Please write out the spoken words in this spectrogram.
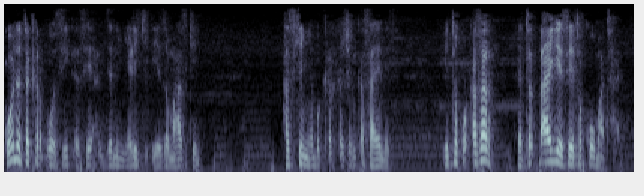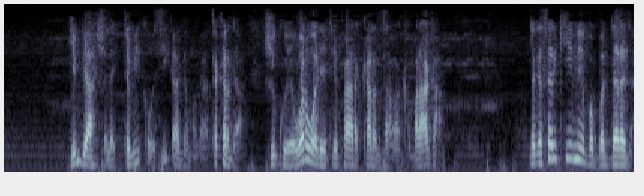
Ko da ta karbo wasiƙa sai aljanin ya rikide ya zama haske hasken ya bi ƙarƙashin ƙasa ya ne ita ko ƙasar da ta tsage sai ta koma ta Gimbiya Shalek ta mika wasiƙa ga magatakarda. Shi ko ya warware ta fara karantawa kamar haka. Daga sarki mai babbar daraja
